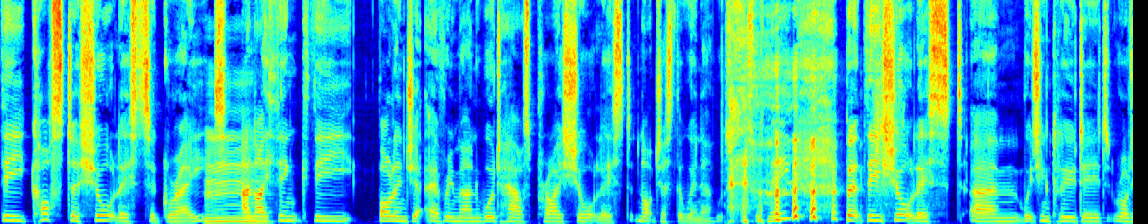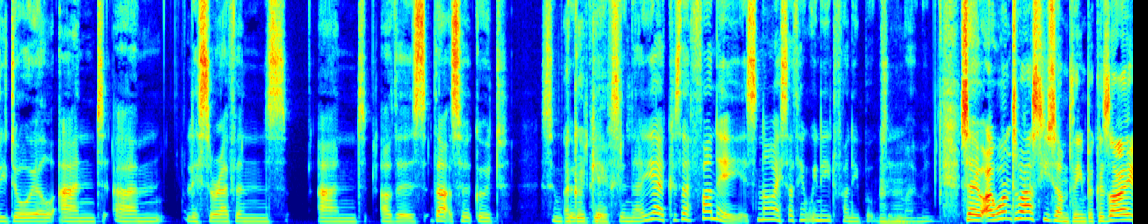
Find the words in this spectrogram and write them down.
the Costa shortlists are great, and I think the Bollinger Everyman Wodehouse Prize shortlist, not just the winner, which was me, but the shortlist, um, which included Roddy Doyle and um, Lissa Evans and others. That's a good. Some good, good picks gift. in there, yeah, because they're funny. It's nice. I think we need funny books at the moment. So I want to ask you something because I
